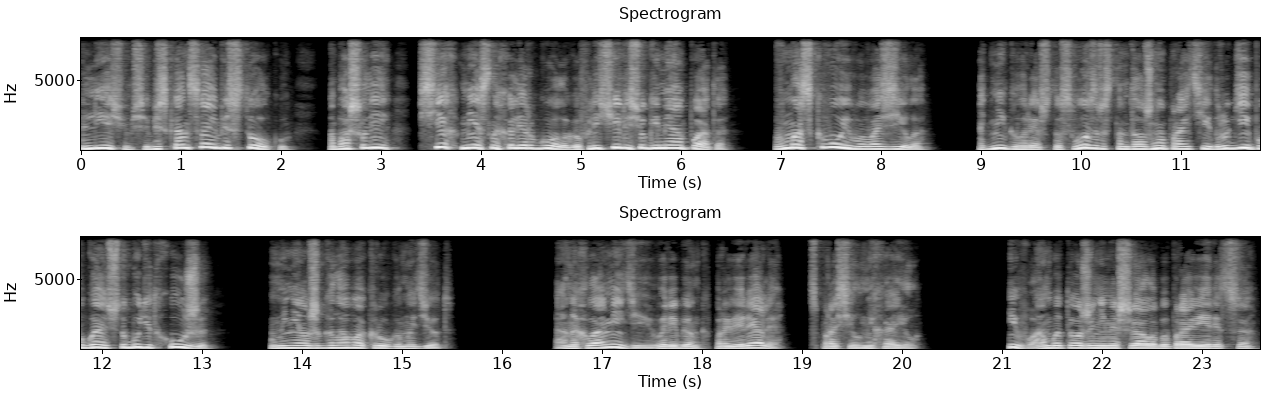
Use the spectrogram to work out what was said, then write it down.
«Лечимся без конца и без толку. Обошли всех местных аллергологов, лечились у гомеопата. В Москву его возила. Одни говорят, что с возрастом должно пройти, другие пугают, что будет хуже. У меня уже голова кругом идет. — А на хламидии вы ребенка проверяли? — спросил Михаил. — И вам бы тоже не мешало бы провериться.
